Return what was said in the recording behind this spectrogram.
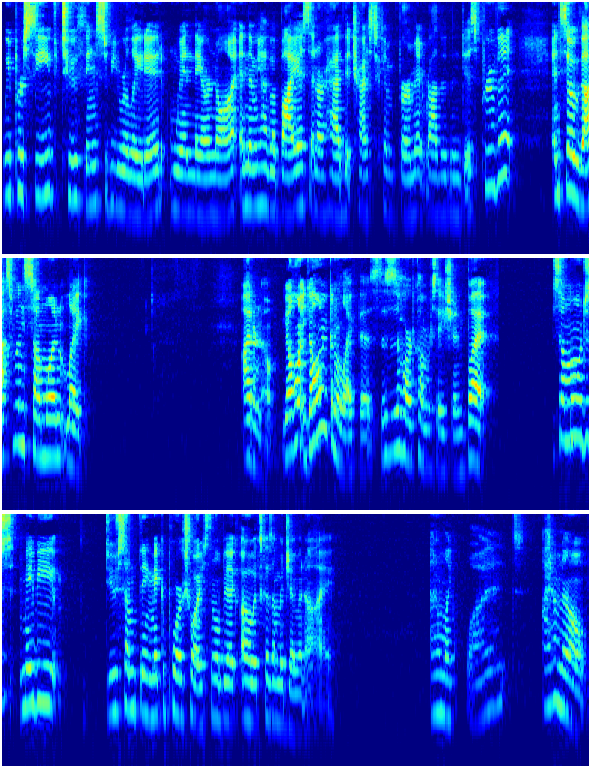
we perceive two things to be related when they are not, and then we have a bias in our head that tries to confirm it rather than disprove it. And so that's when someone like I don't know. Y'all y'all aren't to like this. This is a hard conversation, but someone will just maybe do something, make a poor choice, and they'll be like, "Oh, it's cuz I'm a Gemini." And I'm like, "What?" I don't know.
